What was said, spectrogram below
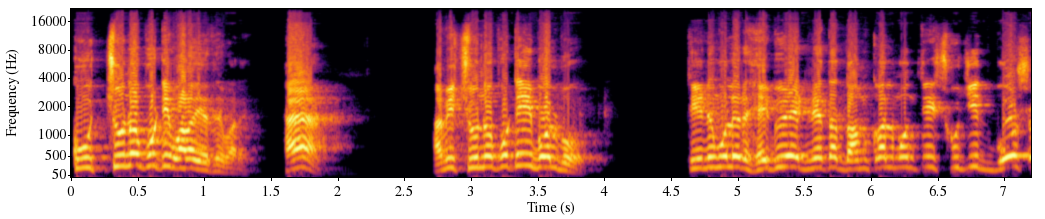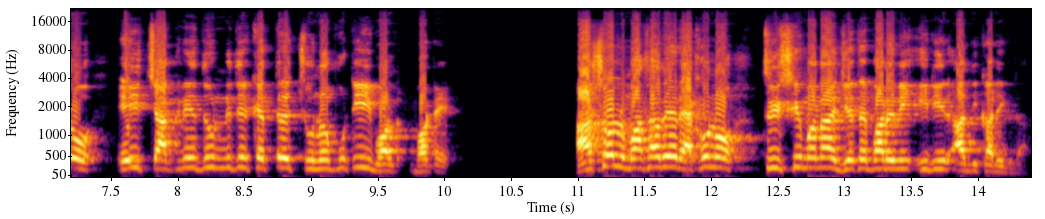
কু- চুনোপুটি বলা যেতে পারে। হ্যাঁ আমি চুনোপুটিই বলব। তৃণমূলের হেভিওয়েট নেতা, দমকল মন্ত্রী সুজিত বোসও এই চাকরি দুর্নীতির ক্ষেত্রে চুনোপুটিই বট- আসল মাথাদের এখনও ত্রিসীমানায় যেতে পারেনি ইডির আধিকারিকরা।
